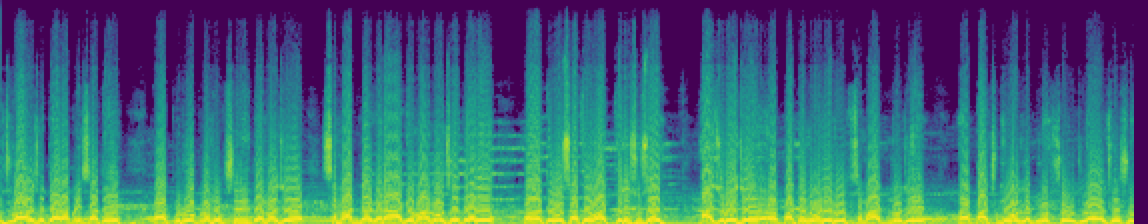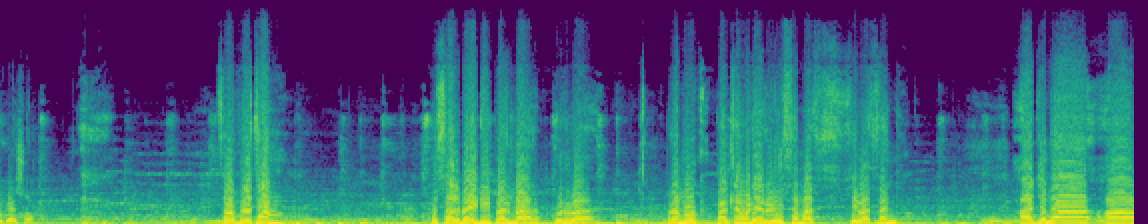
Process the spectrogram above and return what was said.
ઉજવાયો છે. ત્યારે આપણી સાથે પૂર્વ પ્રમુખશ્રી તેમજ સમાજના ઘણા આગેવાનો છે. ત્યારે તેઓ સાથે વાત કરીશું સાહેબ. આજરોજ પાટણવાડિયા રોહિત સમાજનો જે પાંચમો લગ્નોત્સવ ઉજવાયો છે. શું કહેશો? સૌ પ્રથમ કુશાલભાઈ ડી પરમાર, પૂર્વ પ્રમુખ પાટણવાડિયા રવિ સમાજ સેવા સંઘ. આજના આ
